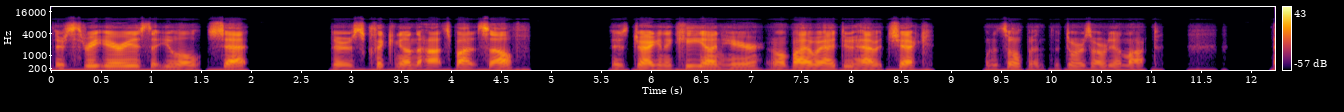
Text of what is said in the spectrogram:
There's three areas that you will set. There's clicking on the hotspot itself. There's dragging the key on here. Oh, by the way, I do have it check when it's open. The door is already unlocked.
